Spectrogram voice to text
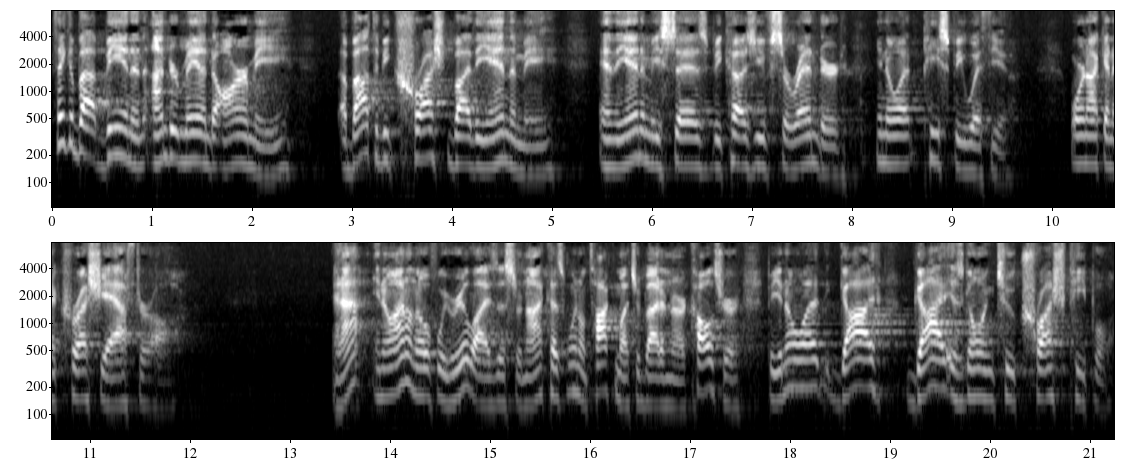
Think about being an undermanned army about to be crushed by the enemy, and the enemy says, Because you've surrendered, you know what? Peace be with you. We're not going to crush you after all. And I, you know, I don't know if we realize this or not because we don't talk much about it in our culture. But you know what? God, God is going to crush people.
